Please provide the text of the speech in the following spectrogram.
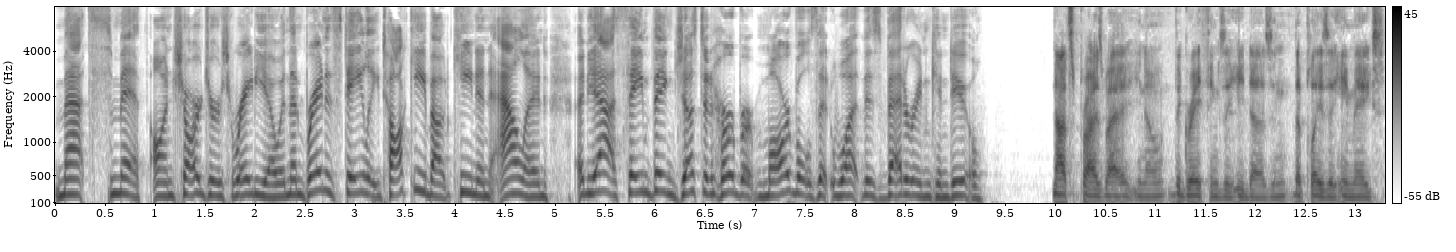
Matt Smith on Chargers Radio, and then Brandon Staley talking about Keenan Allen. And yeah, same thing. Justin Herbert marvels at what this veteran can do not surprised by you know the great things that he does and the plays that he makes.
